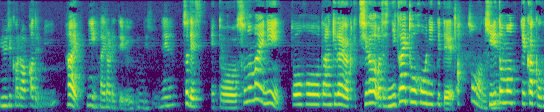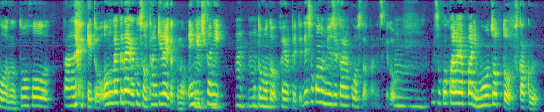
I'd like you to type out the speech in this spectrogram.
ミュージカルアカデミはい。ーに入られてるんですよね。そうです。えっと、その前に、東方短期大学って違う、私2回東方に行ってて、あ、そうなんですね。キリトモって書く方の東方短、えっと、音楽大学のその短期大学の演劇科にももともと通ってて、で、そこのミュージカルコースだったんですけど、うん。そこからやっぱりもうちょっと深く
